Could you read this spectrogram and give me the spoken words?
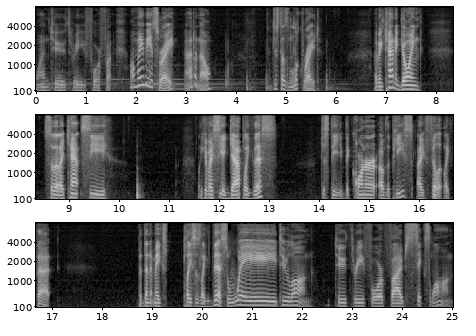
One, two, three, four, five. Well, maybe it's right. I don't know. It just doesn't look right. I've been kind of going so that I can't see like if I see a gap like this, just the, the corner of the piece, I fill it like that. But then it makes places like this way too long. Two, three, four, five, six long.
